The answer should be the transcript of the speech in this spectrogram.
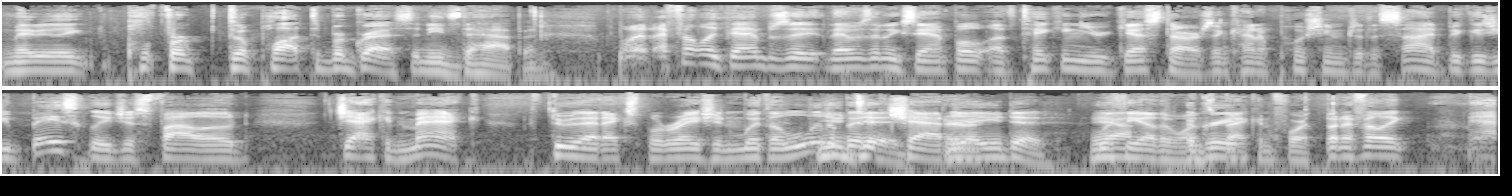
maybe for the plot to progress, it needs to happen. But I felt like that was a, that was an example of taking your guest stars and kind of pushing them to the side because you basically just followed Jack and Mac through that exploration with a little You bit did. of chatter. Yeah, you did. with Yeah, the other ones agreed. back and forth. But I felt like man, I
